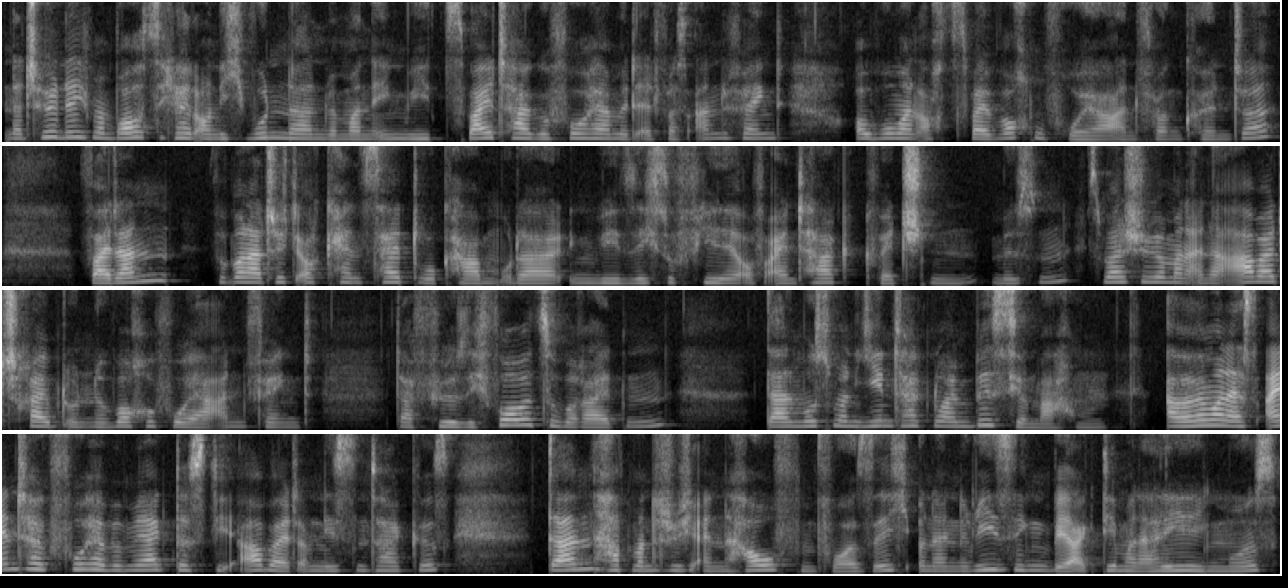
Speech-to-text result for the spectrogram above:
natürlich, man braucht sich halt auch nicht wundern, wenn man irgendwie zwei Tage vorher mit etwas anfängt, obwohl man auch zwei Wochen vorher anfangen könnte. weil dann wird man natürlich auch keinen Zeitdruck haben oder irgendwie sich so viel auf einen Tag quetschen müssen. Zum Beispiel, wenn man eine Arbeit schreibt und eine Woche vorher anfängt, dafür sich vorzubereiten, dann muss man jeden Tag nur ein bisschen machen. Aber wenn man erst einen Tag vorher bemerkt, dass die Arbeit am nächsten Tag ist, dann hat man natürlich einen Haufen vor sich und einen riesigen Berg, den man erledigen muss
